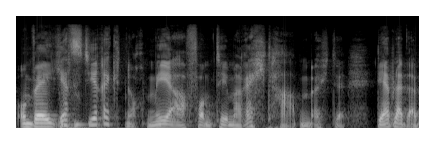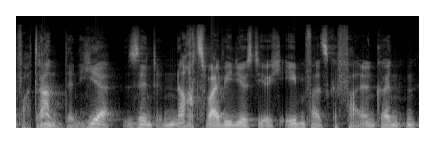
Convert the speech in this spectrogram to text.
Und wer jetzt direkt noch mehr vom Thema Recht haben möchte, der bleibt einfach dran. Denn hier sind noch zwei Videos, die euch ebenfalls gefallen könnten.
